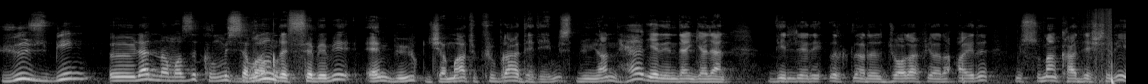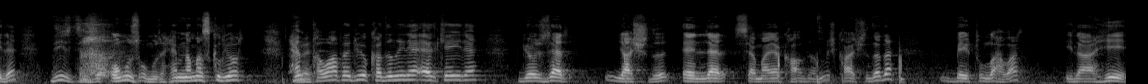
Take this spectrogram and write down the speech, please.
100 bin öğlen namazı kılmış sevabı. Bunun da sebebi en büyük cemaat-ü kübra dediğimiz dünyanın her yerinden gelen dilleri, ırkları, coğrafyaları ayrı Müslüman kardeşleriyle diz dize, omuz omuza hem namaz kılıyor, hem Evet. tavaf ediyor kadınıyla, erkeğiyle. Gözler yaşlı, eller semaya kaldırılmış. Karşıda da Beytullah var. İlahi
